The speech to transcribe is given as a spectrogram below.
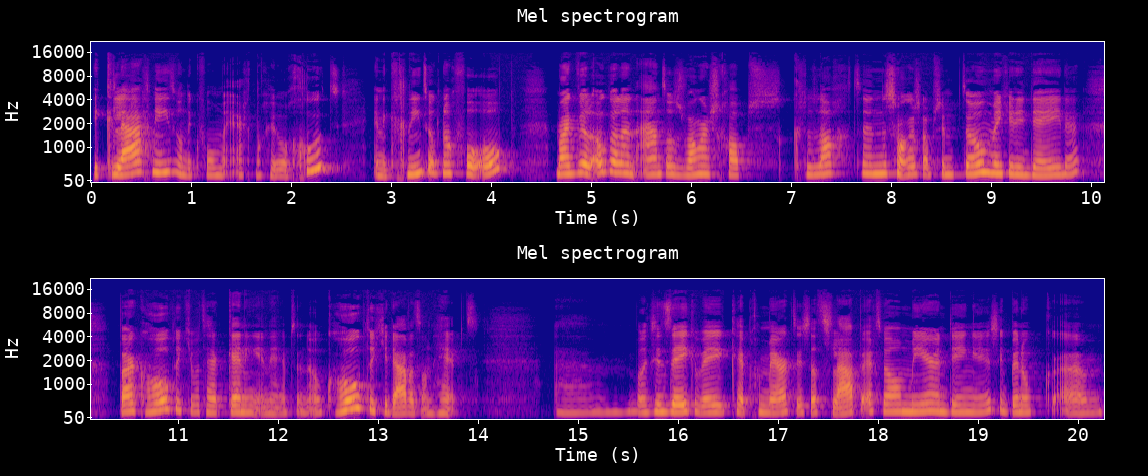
ik klaag niet, want ik voel me echt nog heel goed. En ik geniet ook nog volop. Maar ik wil ook wel een aantal zwangerschapsklachten, zwangerschapssymptomen met jullie delen. Waar ik hoop dat je wat herkenning in hebt. En ook hoop dat je daar wat aan hebt. Um, wat ik sinds deze week heb gemerkt is dat slapen echt wel meer een ding is. Ik ben ook um,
